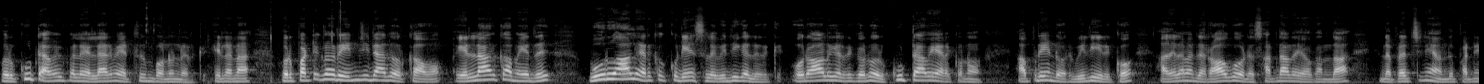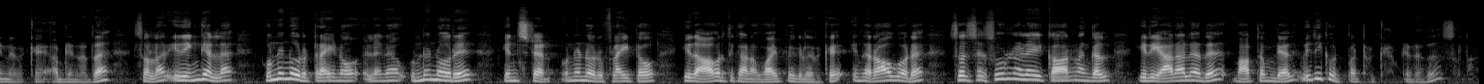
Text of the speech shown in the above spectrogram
ஒரு கூட்டு அமைப்பில் எல்லாருமே எடுத்துன்னு போகணுன்னு இருக்குது இல்லைன்னா ஒரு பர்டிகுலர் இன்ஜினாவது ஒர்க் ஆகும். எல்லாருக்கும் அமையது. ஒரு ஆள் இறக்கக்கூடிய சில விதிகள் இருக்குது ஒரு ஆளுகள் இருக்கிறது ஒரு கூட்டாகவே இறக்கணும். அப்படின்ற ஒரு விதி இருக்கோ அது இல்லாமல் இந்த ராகுவோட சண்டால யோகம் தான் இந்த பிரச்சனையை வந்து பண்ணின்னு இருக்கு அப்படின்றத சொல்கிறார் இது இங்கே இல்லை. இன்னொன்று ஒரு ட்ரெயினோ இல்லைன்னா இன்னொன்று ஒரு இன்ஸ்டன்ட் இன்னொன்று ஒரு ஃப்ளைட்டோ இது ஆகிறதுக்கான வாய்ப்புகள் இருக்குது இந்த ராகுவோட சு- சு- சூழ்நிலை காரணங்கள் இது யாராலும் அதை மாற்ற முடியாது. விதிக்கு உட்பட்டிருக்கு அப்படின்றத சொல்லலாம்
